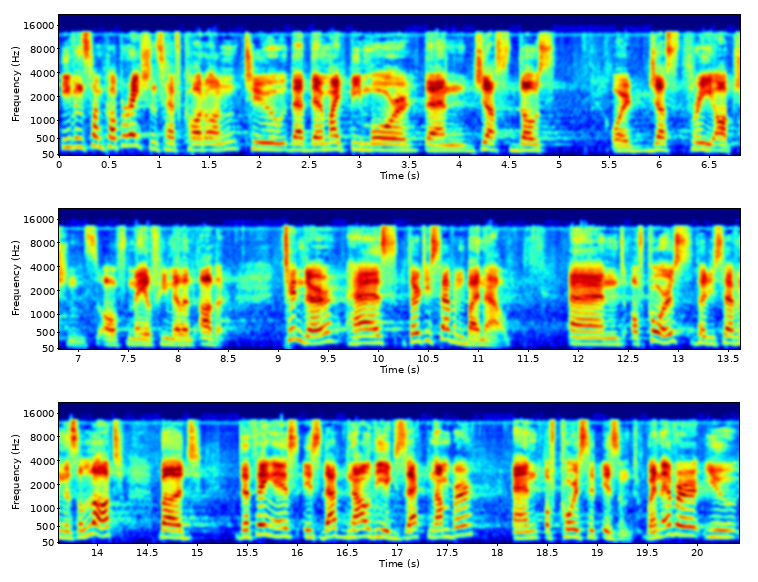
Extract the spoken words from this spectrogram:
even some corporations have caught on to that there might be more than just those or just three options of male, female, and other. Tinder has 37 by now. And of course, 37 is a lot, but the thing is, is that now the exact number? And of course it isn't. Whenever you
